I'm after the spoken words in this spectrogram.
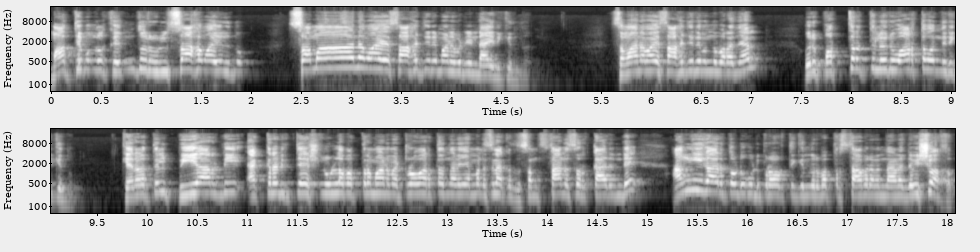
മാധ്യമങ്ങൾക്ക് എന്തൊരു ഉത്സാഹമായിരുന്നു. സമാനമായ സാഹചര്യമാണ് ഇവിടെ ഉണ്ടായിരിക്കുന്നത്. സമാനമായ സാഹചര്യം എന്ന് പറഞ്ഞാൽ ഒരു പത്രത്തിലൊരു വാർത്ത വന്നിരിക്കുന്നു. കേരളത്തിൽ പി ആർ ഡി അക്രഡിറ്റേഷൻ ഉള്ള പത്രമാണ് മെട്രോ വാർത്ത എന്നാണ് ഞാൻ മനസ്സിലാക്കുന്നത്. സംസ്ഥാന സർക്കാരിന്റെ അംഗീകാരത്തോടു കൂടി പ്രവർത്തിക്കുന്ന ഒരു പത്രസ്ഥാപനം എന്നാണ് എന്റെ വിശ്വാസം.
